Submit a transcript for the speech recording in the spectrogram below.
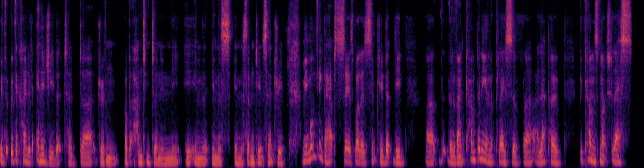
with with the kind of energy that had driven Robert Huntington in the in the in the in the 17th century. I mean, one thing perhaps to say as well is simply that the uh, the Levant Company in the place of Aleppo becomes much less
